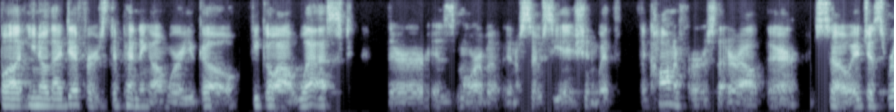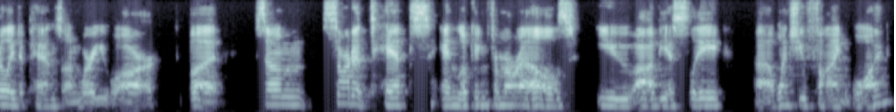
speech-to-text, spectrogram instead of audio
But you know that differs depending on where you go. If you go out west, there is more of a, an association with the conifers that are out there. So it just really depends on where you are. But some sort of tips in looking for morels, you obviously, uh, once you find one,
